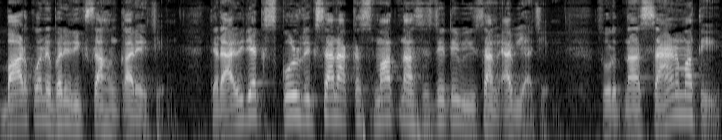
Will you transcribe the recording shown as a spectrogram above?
બાળકોને ભરી રિક્ષા હંકારે છે. ત્યારે આવી જ એક સ્કૂલ રિક્ષાના અકસ્માતના સીસીટીવી સામે આવ્યા છે. સુરતના સાણમાંથી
